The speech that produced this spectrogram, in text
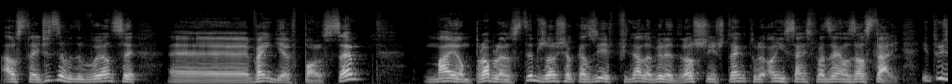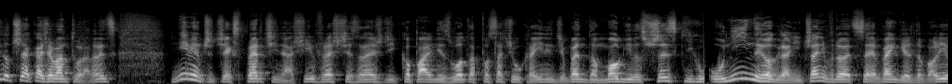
Australijczycy wydobywający e, węgiel w Polsce mają problem z tym, że on się okazuje w finale o wiele droższy niż ten, który oni sami sprawdzają z Australii. I tu się toczy jakaś awantura. No więc nie wiem, czy ci eksperci nasi wreszcie znaleźli kopalnię złota w postaci Ukrainy, gdzie będą mogli bez wszystkich unijnych ograniczeń wydobywać sobie węgiel do woli,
